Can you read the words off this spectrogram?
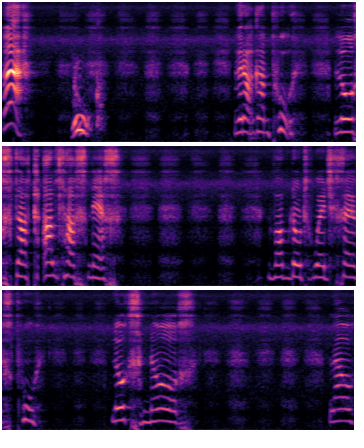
Ah! Nuk! Vira gan pu. Loch dak altach nech. Vabdot wedge chech pu. Loch noch. Lau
